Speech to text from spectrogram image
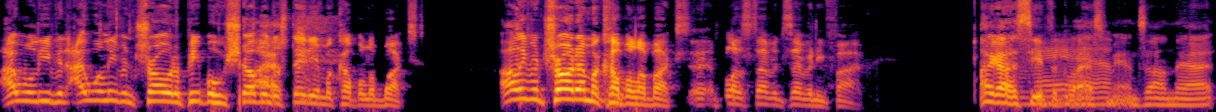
I will even I will even throw to people who shovel the stadium a couple of bucks. I'll even throw them a couple of bucks uh, plus seven seventy five. I gotta see Man. if the glass man's on that.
